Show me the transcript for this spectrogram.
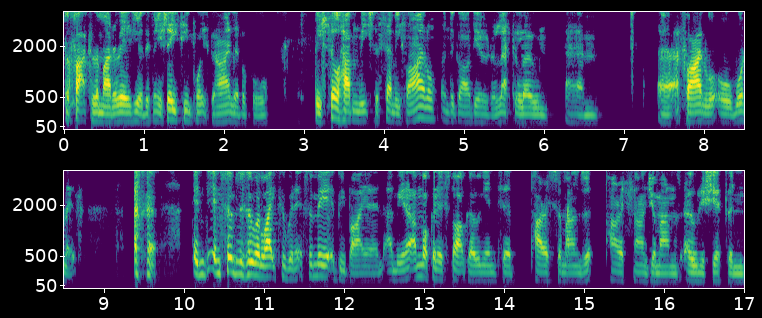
the fact of the matter is, you know, they finished 18 points behind Liverpool. They still haven't reached the semi-final under Guardiola, let alone um, uh, a final or won it. In, in terms of who would like to win it, for me, it'd be Bayern. I mean, I'm not going to start going into Paris Saint-Germain's, Paris Saint-Germain's ownership and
